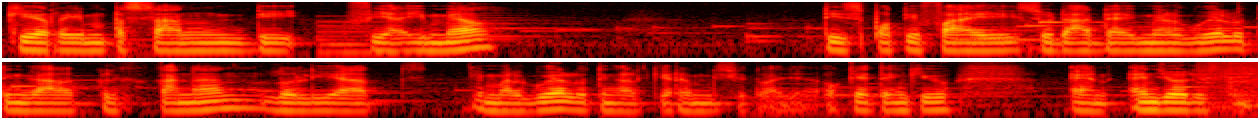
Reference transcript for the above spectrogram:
kirim pesan di via email di Spotify sudah ada email gue lu tinggal klik ke kanan lu lihat email gue lu tinggal kirim di situ aja oke okay, thank you and enjoy listening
